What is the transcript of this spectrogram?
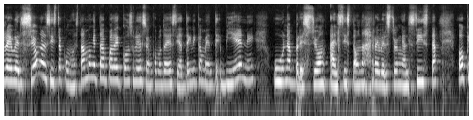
reversión alcista, como estamos en etapa de consolidación, como te decía, técnicamente viene una presión alcista, una reversión alcista. Ok,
